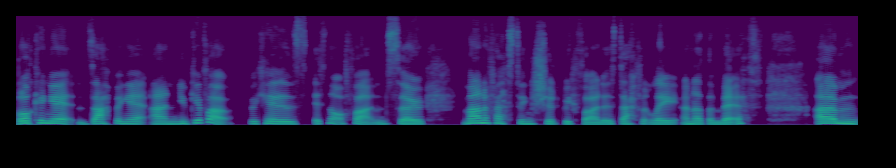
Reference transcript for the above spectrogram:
blocking it, zapping it, and you give up because it's not fun. So manifesting should be fun is definitely another myth. Um,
